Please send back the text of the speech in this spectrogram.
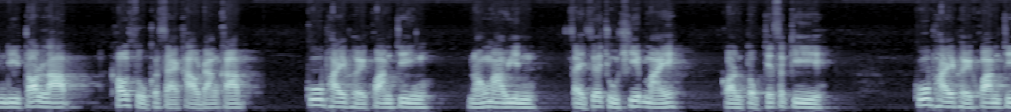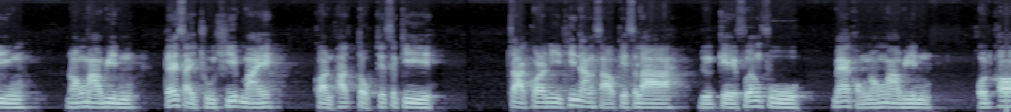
ินดีต้อนรับเข้าสู่กระแสข่าวดังครับ กู้ภัยเผยความจริง น้องมาวินใส่เสื้อชูชีพไหม ก่อนตกเจ็ตสกี กู้ภัยเผยความจริง น้องมาวินได้ใส่ชูชีพไหม ก่อนพัดตกเจ็ตสกี จากกรณีที่นางสาวเกษราหรือเก๋เฟื่องฟู แม่ของน้องมาวินโพสต์ข้อ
